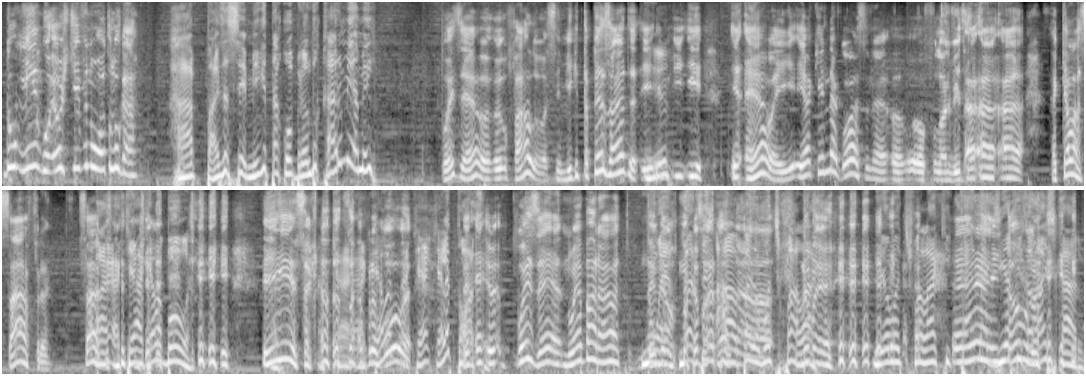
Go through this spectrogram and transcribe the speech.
Domingo eu estive no outro lugar. Rapaz, a Semig tá cobrando caro mesmo, hein? Pois é, eu, eu falo, a CEMIG tá pesada. E, Viu? e- e- e- é, e, e aquele negócio, né, o, Fulano Vitor, a, a- a- aquela safra, sabe? A- aque- aquela boa. Isso, aquela safra aquela, boa. aquela, aquela é top. É, é, pois é, não é barato. Não entendeu? é. Mas, assim, rapaz, eu vou te falar. Não é. Eu vou te falar que É, cada dia então, fica mais caro.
